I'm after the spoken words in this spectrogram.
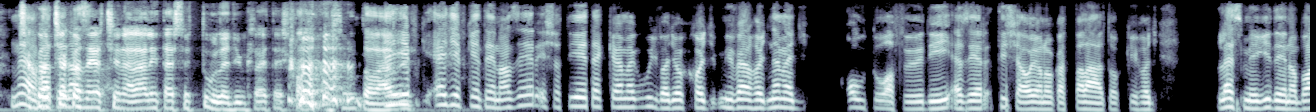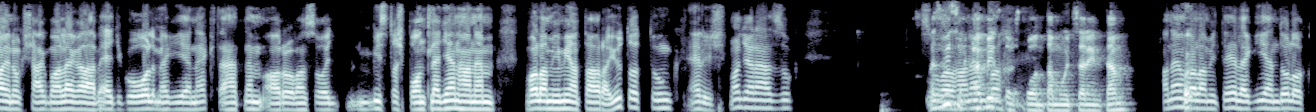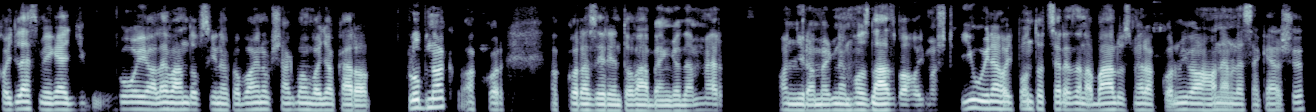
Nem, csak, hát csak azért azt... csinál állítást, hogy túl legyünk rajta, és hallgassunk tovább. Egyéb, egyébként én azért, és a tiétekkel meg úgy vagyok, hogy mivel hogy nem egy autó a fődíj, ezért ti se olyanokat találtok ki, hogy lesz még idén a bajnokságban legalább egy gól, meg ilyenek, tehát nem arról van szó, hogy biztos pont legyen, hanem valami miatt arra jutottunk, el is magyarázzuk. Szóval, Ez viszont nem biztos pont amúgy szerintem. Ha nem valami tényleg ilyen dolog, hogy lesz még egy gólja Lewandowski-nak a bajnokságban, vagy akár a klubnak, akkor, akkor azért én tovább engedem, mert annyira meg nem hoz lázba, hogy most jó, nehogy pontot szerezen a bálusz, mert akkor mi van, ha nem leszek első.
